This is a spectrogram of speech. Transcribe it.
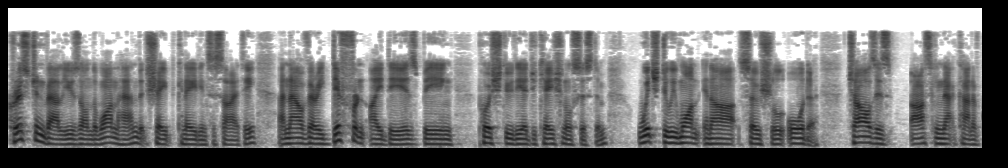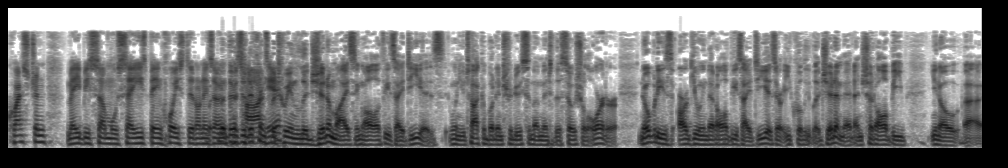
Christian values on the one hand that shaped Canadian society, and now very different ideas being pushed through the educational system. Which do we want in our social order? Charles is asking that kind of question. Maybe some will say he's being hoisted on his own. But there's a difference here. between legitimizing all of these ideas when you talk about introducing them into the social order. Nobody's arguing that all these ideas are equally legitimate and should all be, you know. Uh,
